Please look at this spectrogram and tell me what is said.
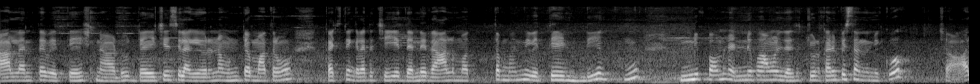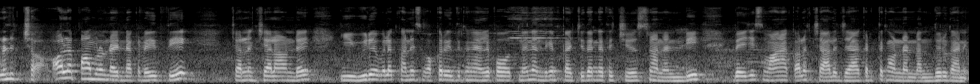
రాళ్ళంతా వెత్తేసినాడు. దయచేసి ఇలా ఎవరైనా ఉంటే మాత్రం ఖచ్చితంగా ఇలా అయితే చేయొద్దండి. రాళ్ళు మొత్తం మంది వెత్తేయండి. ఎన్ని ఇన్ని పాములు ఎన్ని పాములు తెలిసి? చూడండి కనిపిస్తుంది మీకు? చాలా అంటే చాలా పాములు ఉన్నాయండి అక్కడైతే. చాలా చాలా ఉన్నాయి. ఈ వీడియో వల్ల కనీసం ఒకరి ఇద్దరికైనా వెళ్ళిపోతుందని అందుకని ఖచ్చితంగా అయితే చేస్తున్నానండి. దయచేసి వానాకాలం చాలా జాగ్రత్తగా ఉండండి అందరూ కానీ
